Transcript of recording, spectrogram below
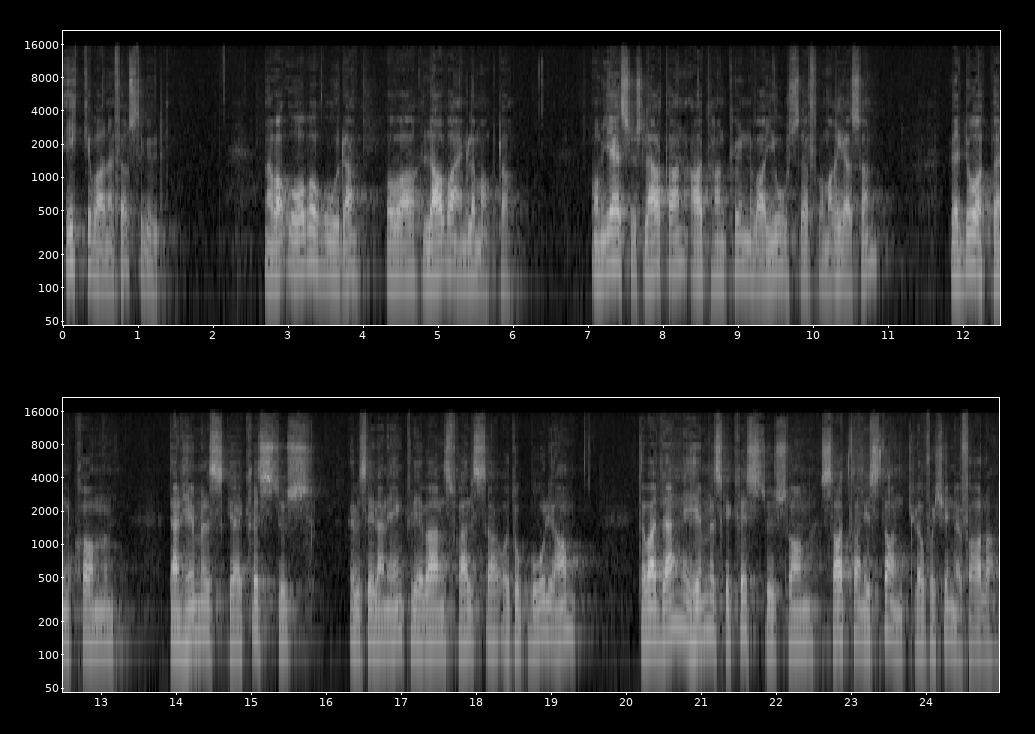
ikke var den første Gud, men var overhodet og var lavere englemakter. Om Jesus lærte han at han kun var Josef og Marias sønn. Ved dåpen kom den himmelske Kristus, dvs. Si den egentlige verdens frelser, og tok bolig i ham. Det var denne himmelske Kristus som satte han i stand til å forkynne Faderen.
